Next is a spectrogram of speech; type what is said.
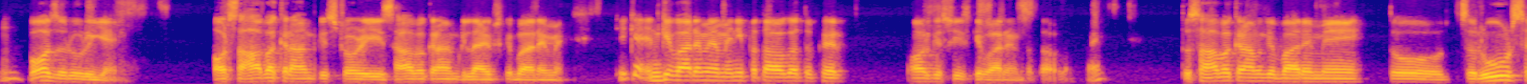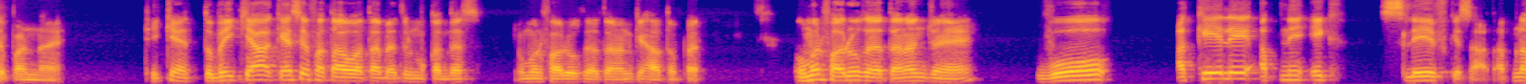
بہت ضروری ہے اور صحابہ کرام کی سٹوری صحابہ کرام کی لائف کے بارے میں۔ ٹھیک ہے، ان کے بارے میں ہمیں نہیں پتا ہوگا تو پھر اور کس چیز کے بارے میں پتا ہوگا تو صحابہ کرام کے بارے میں تو ضرور سے پڑھنا ہے۔ ٹھیک ہے، تو بھائی کیا، کیسے فتح ہوا تھا بیت المقدس؟ عمر فاروق عنہ کے ہاتھوں پر۔ عمر فاروق عنہ جو ہیں، وہ اکیلے اپنے ایک سلیف کے ساتھ، اپنا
